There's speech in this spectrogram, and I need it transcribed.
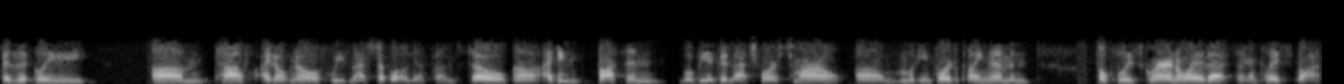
physically um, tough, I don't know if we've matched up well against them. So uh, I think Boston will be a good match for us tomorrow. Um, I'm looking forward to playing them and hopefully squaring away that second place spot.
